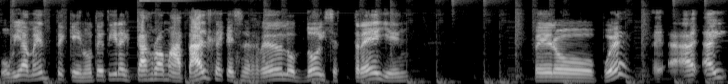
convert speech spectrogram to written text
Obviamente que no te tire el carro a matarte, que se enreden los dos y se estrellen pero pues eh, hay,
